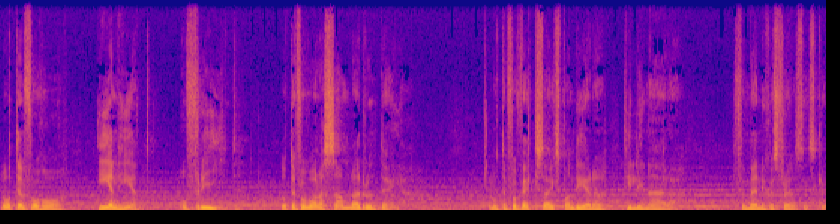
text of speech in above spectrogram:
Låt den få ha enhet och frid. Låt den få vara samlad runt dig. Låt den få växa och expandera till din ära för människors frälsnings skull.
